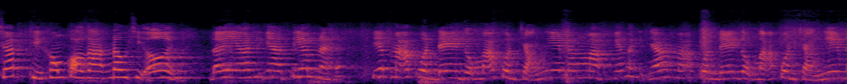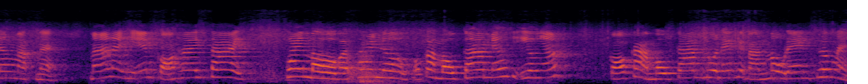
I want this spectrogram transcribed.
Chất thì không có dán đâu chị ơi. Đây nhá chị nha tiếp này. Tiếp mã quần đen rộng mã quần trắng như em đang mặc. Nhé các chị nhá, Mã quần đen rộng mã quần trắng như em đang mặc này. Mã này thì em có hai size Size M và size L Có cả màu cam nhé các chị yêu nhá. Có cả màu cam luôn, em sẽ bán màu đen trước này.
